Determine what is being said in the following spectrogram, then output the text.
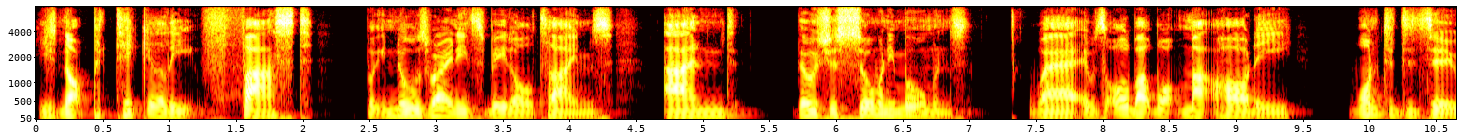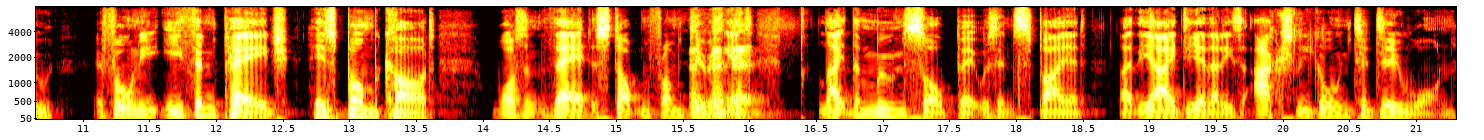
He's not particularly fast, but he knows where he needs to be at all times. And there was just so many moments where it was all about what Matt Hardy wanted to do. If only Ethan Page, his bump card, wasn't there to stop him from doing it. like the moonsault bit was inspired. Like the idea that he's actually going to do one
